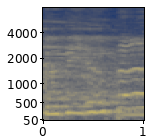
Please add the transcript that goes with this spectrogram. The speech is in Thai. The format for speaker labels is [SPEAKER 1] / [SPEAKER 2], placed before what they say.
[SPEAKER 1] could be a about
